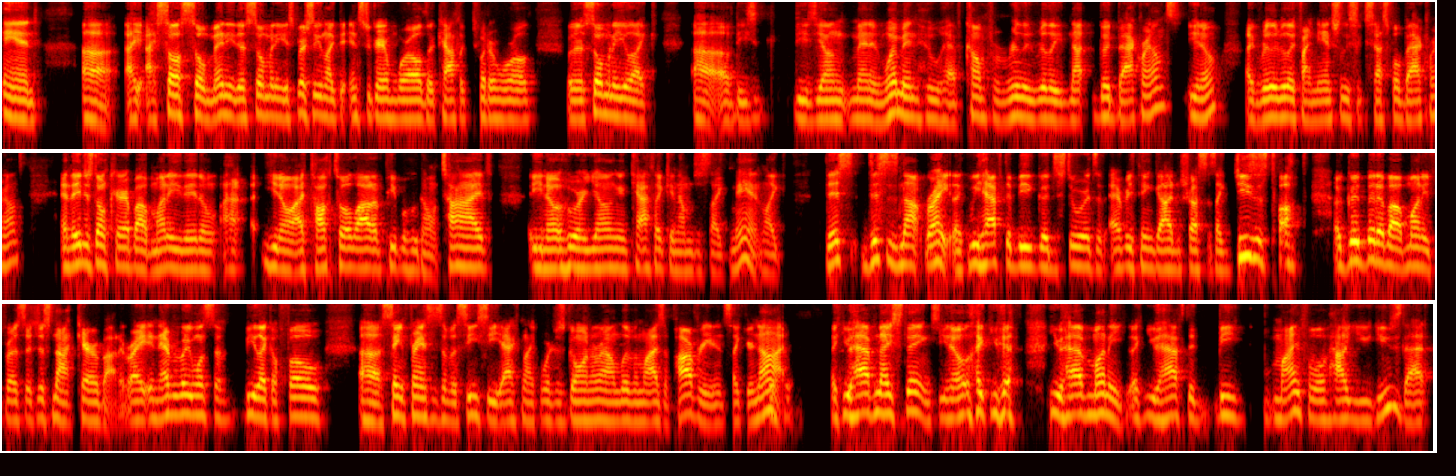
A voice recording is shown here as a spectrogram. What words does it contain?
And uh, I, I saw so many, there's so many, especially in like the Instagram world, the Catholic Twitter world, where there's so many like uh, of these these young men and women who have come from really really not good backgrounds you know like really really financially successful backgrounds and they just don't care about money. They don't, I, you know, I talk to a lot of people who don't tithe, you know, who are young and Catholic, and I'm just like, man, like this this is not right like we have to be good stewards of everything god entrusts us. Like jesus talked a good bit about money for us to just not care about it right? And everybody wants to be like a faux uh, saint francis of assisi acting like we're just going around living lives of poverty and it's like you're not. Like you have nice things you know like you have you have money like you have to be mindful of how you use that.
